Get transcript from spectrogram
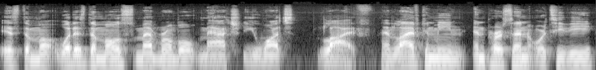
is the mo- what is the most memorable match you watched live? And live can mean in person or TV.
